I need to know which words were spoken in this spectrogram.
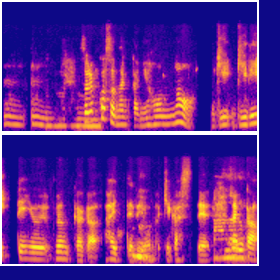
うんうん、それこそなんか日本の義理っていう文化が入ってるような気がして、うん、ななんか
